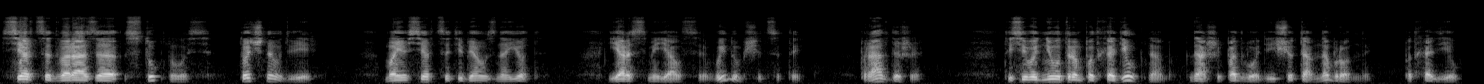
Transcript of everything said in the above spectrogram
Сердце два раза стукнулось, точно в дверь. Мое сердце тебя узнает». Я рассмеялся. «Выдумщица ты. Правда же? Ты сегодня утром подходил к нам, к нашей подводе, еще там, на Бронной?» «Подходил».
